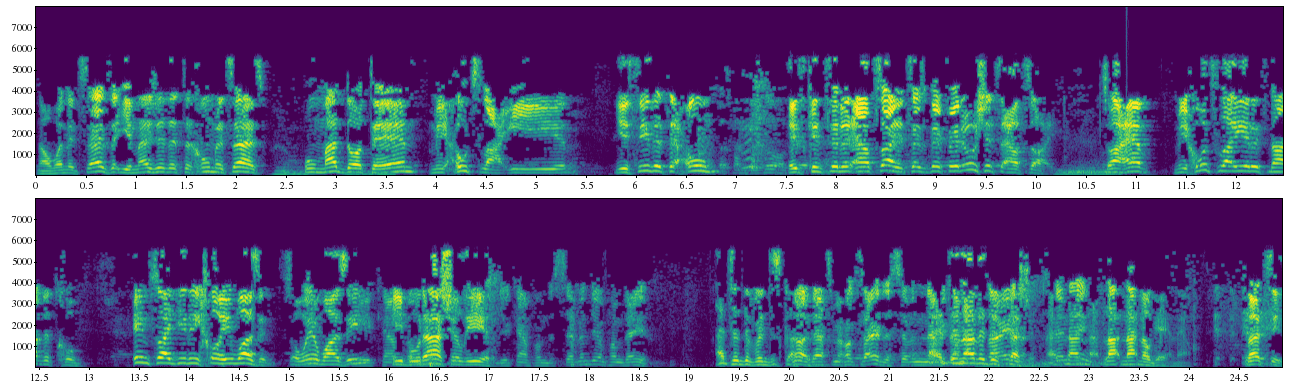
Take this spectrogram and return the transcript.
Now, when it says that you measure the techum, it says, umadotem michutz la'ir. You see the tehum is considered outside. It says beferush it's outside. So I have michutz la'ir. It's not the tehum. Inside Yericho he wasn't. So where was he? You count Ibura from shel the- ir. You count from the 70 or from the 8? That's a different No, discussion. that's Mehut Sair. The 7 now That's becomes another Sair. discussion. That's Same not, thing. not, not, not no gay now. Let's see.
